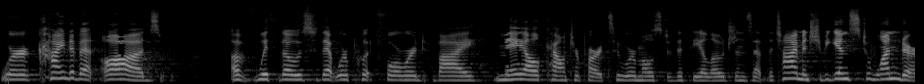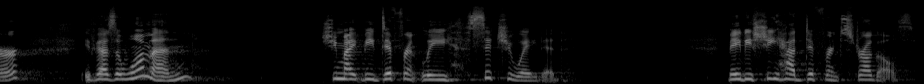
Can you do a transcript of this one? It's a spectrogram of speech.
were kind of at odds of, with those that were put forward by male counterparts who were most of the theologians at the time. And she begins to wonder if, as a woman, she might be differently situated. Maybe she had different struggles.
